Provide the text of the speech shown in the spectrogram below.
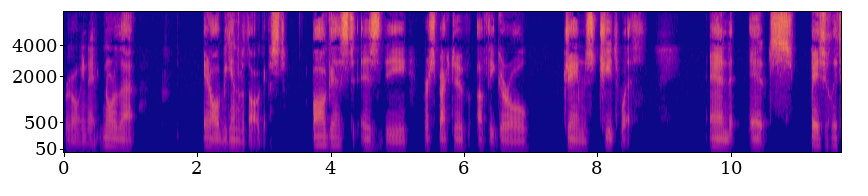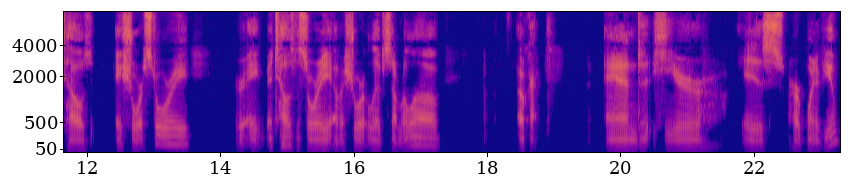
we're going to ignore that. It all begins with August. August is the perspective of the girl James cheats with. And it basically tells a short story, or a, it tells the story of a short lived summer love. Okay. And here is her point of view.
